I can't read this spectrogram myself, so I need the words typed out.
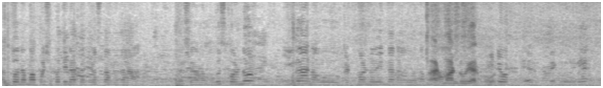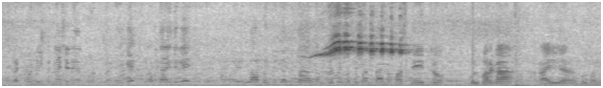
ಅಂತೂ ನಮ್ಮ ಪಶುಪತಿನಾಥ ದೇವಸ್ಥಾನದ ದರ್ಶನ ಮುಗಿಸ್ಕೊಂಡು ಈಗ ನಾವು ಕಠ್ಮಂಡುವಿಂದ ನಾವು ನಮ್ಮ ಕಾಠ್ಮಂಡು ಏರ್ಪೋರ್ಟ್ ಏರ್ ಬೆಂಗಳೂರಿಗೆ ಕಠ್ಮಂಡು ಇಂಟರ್ನ್ಯಾಷನಲ್ ಏರ್ಪೋರ್ಟ್ಗಳಿಗೆ ಬರ್ತಾ ಇದ್ದೀವಿ. ಎಲ್ಲ ಬಂದಿದ್ದಂಥ ನಮ್ಮ ಜೊತೆ ಬಂದಿದ್ದಂಥ ನಮ್ಮ ಸ್ನೇಹಿತರು ಗುಲ್ಬರ್ಗ ರಾಯ್ ಗುಲ್ಬರ್ಗ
